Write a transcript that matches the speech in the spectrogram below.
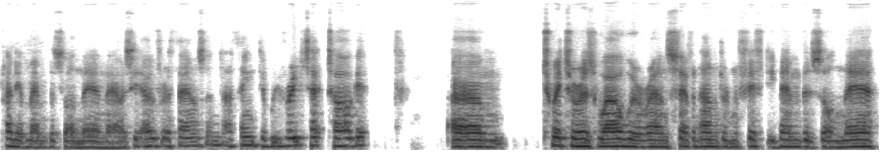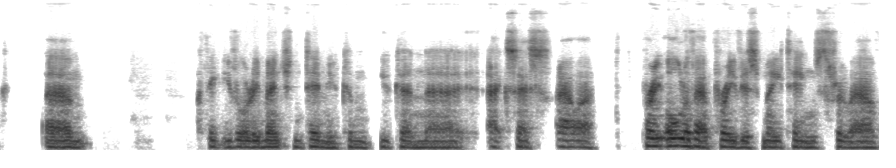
plenty of members on there now. Is it over a thousand? I think. Did we reach that target? Um, Twitter as well. We're around 750 members on there. Um, I think you've already mentioned Tim. You can you can uh, access our pre, all of our previous meetings through our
